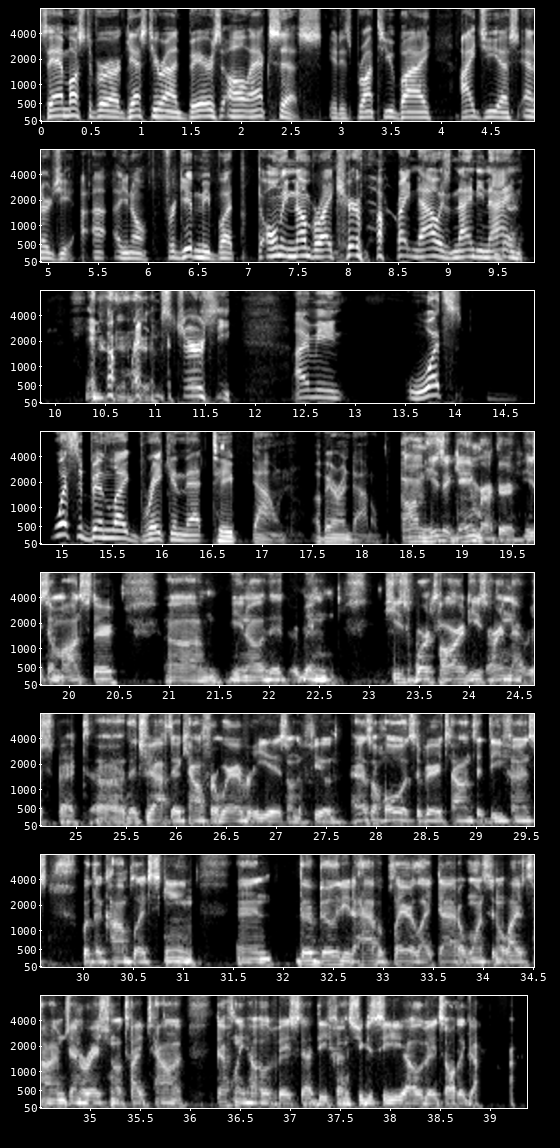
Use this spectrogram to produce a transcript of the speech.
Sam Mustipher, our guest here on Bears All Access. It is brought to you by IGS Energy. Uh, you know, forgive me, but the only number I care about right now is 99 in a Rams jersey. I mean, what's what's it been like breaking that tape down? Of Aaron Donald? Um, he's a game wrecker. He's a monster. Um, you know, and he's worked hard. He's earned that respect uh, that you have to account for wherever he is on the field. As a whole, it's a very talented defense with a complex scheme. And the ability to have a player like that, a once in a lifetime generational type talent, definitely elevates that defense. You can see he elevates all the guys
